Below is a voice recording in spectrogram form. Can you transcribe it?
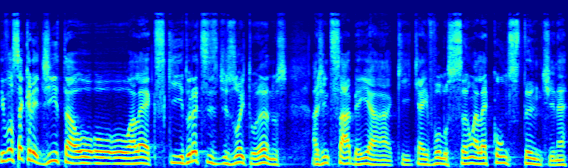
E você acredita, o, Alex, que durante esses 18 anos a gente sabe aí a, que, que a evolução ela é constante, né?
